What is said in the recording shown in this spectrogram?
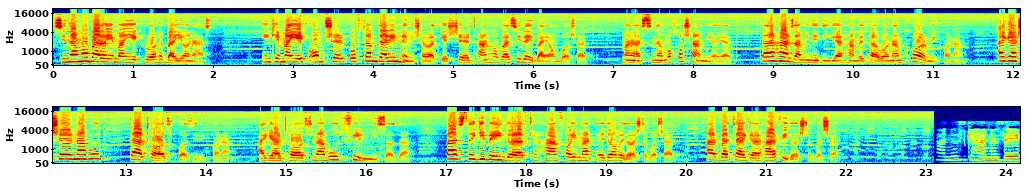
سینما برای من یک راه بیان است اینکه من یک عمر شعر گفتم دلیل نمی شود که شعر تنها وسیله بیان باشد من از سینما خوشم می آید در هر زمینه دیگر هم بتوانم کار می کنم اگر شعر نبود در تئاتر بازی می کنم اگر تئاتر نبود فیلم می سازم بستگی به این دارد که حرفهای من ادامه داشته باشد. البته اگر حرفی داشته باشد هنوز که هنوزه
